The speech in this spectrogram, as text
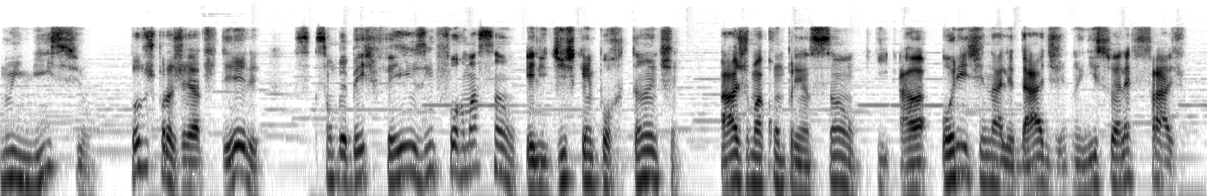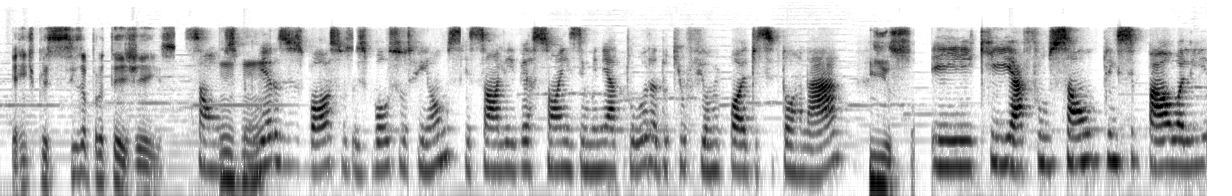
no início todos os projetos dele são bebês feios em formação. Ele diz que é importante haja uma compreensão que a originalidade no início ela é frágil. E a gente precisa proteger isso. São os uhum. primeiros esboços, esboços dos filmes, que são ali versões em miniatura do que o filme pode se tornar. Isso. E que a função principal ali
